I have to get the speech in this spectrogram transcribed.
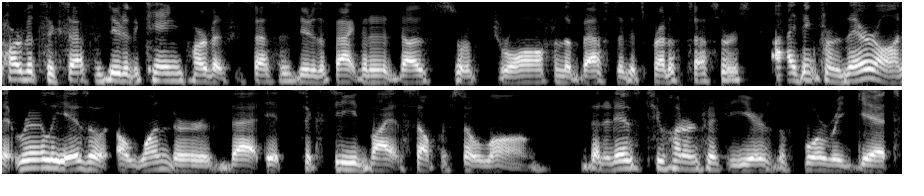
part of its success is due to the king. Part of its success is due to the fact that it does sort of draw from the best of its predecessors. I think from there on, it really is a, a wonder that it succeeds by itself for so long. That it is 250 years before we get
